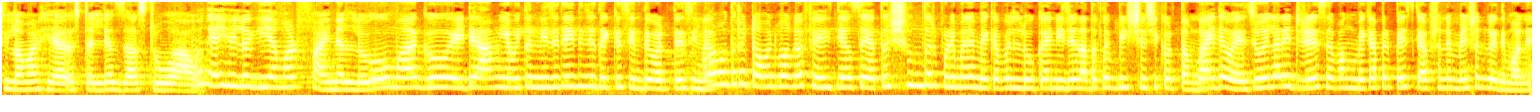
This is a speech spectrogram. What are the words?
ছিল আমার হেয়ার স্টাইলটা জাস্ট ওয়াও এবং এই হইল গিয়ে আমার ফাইনাল লুক ও মা গো এইটা আমি আমি তো নিজেরাই নিজে দেখে চিনতে পারতেছি না। আমার মতো টমেটো বার্গার ফেস নিয়ে আসে এত সুন্দর পরিমাণে মেকআপের লুক আই নিজে না থাকলে বিশ্বাসই করতাম না। By the way jewellery dress এবং মেকআপের পেজ ক্যাপশনে মেনশন করে দিব মনে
